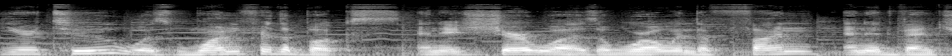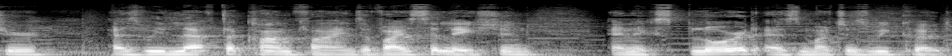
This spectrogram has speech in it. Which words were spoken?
Year two was one for the books, and it sure was a whirlwind of fun and adventure as we left the confines of isolation and explored as much as we could.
